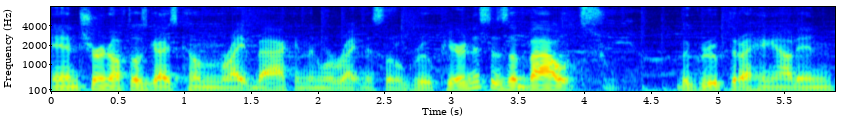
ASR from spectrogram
And sure enough, those guys come right back and then we're right in this little group here. And this is about the group that I hang out in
